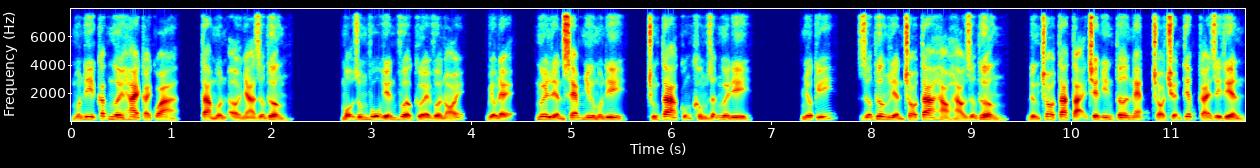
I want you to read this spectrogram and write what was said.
muốn đi các ngươi hai cái qua, ta muốn ở nhà dưỡng thương. Mộ dung vũ yến vừa cười vừa nói, biểu đệ, ngươi liền xem như muốn đi, chúng ta cũng không dẫn ngươi đi. Nhớ kỹ, dưỡng thương liền cho ta hảo hảo dưỡng thương, đừng cho ta tại trên internet trò chuyện tiếp cái gì thiên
